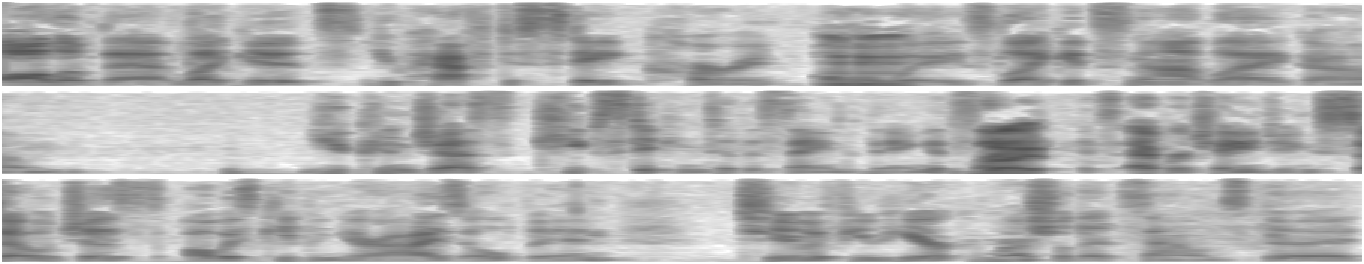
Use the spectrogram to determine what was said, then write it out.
all of that, like it's you have to stay current Mhm. always. Like it's not like um, you can just keep sticking to the same thing. It's like Right. it's ever changing. So just always keeping your eyes open to if you hear a commercial that sounds good,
